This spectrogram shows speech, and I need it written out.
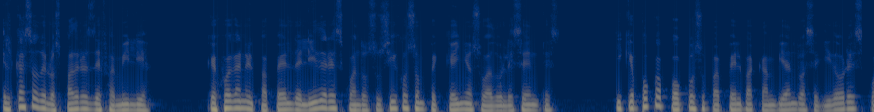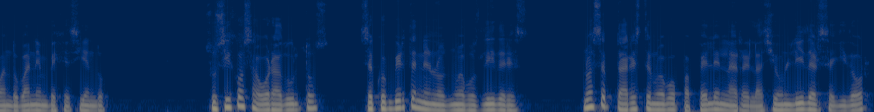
el caso de los padres de familia, que juegan el papel de líderes cuando sus hijos son pequeños o adolescentes, y que poco a poco su papel va cambiando a seguidores cuando van envejeciendo. Sus hijos ahora adultos se convierten en los nuevos líderes. No aceptar este nuevo papel en la relación líder-seguidor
